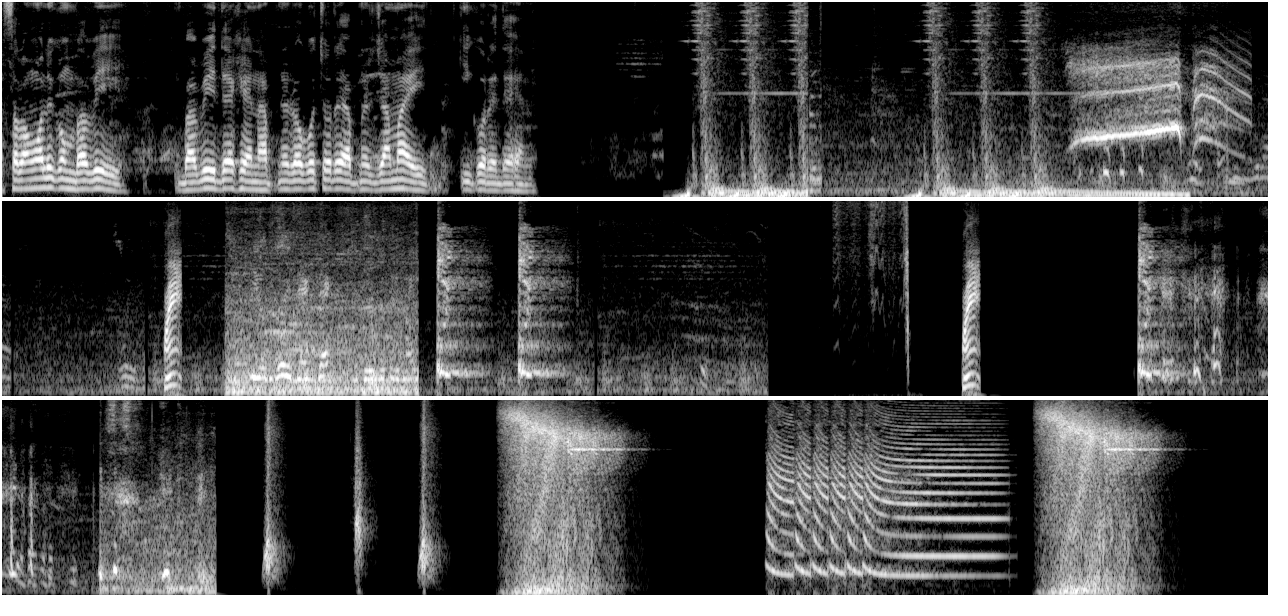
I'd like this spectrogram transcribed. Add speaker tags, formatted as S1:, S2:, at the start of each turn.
S1: আসসালামু আলাইকুম ভাবি। ভাবি দেখেন আপনার অগোচরে আপনার জামাই কি করে দেখেন?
